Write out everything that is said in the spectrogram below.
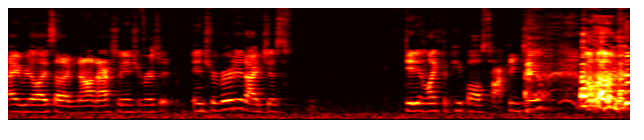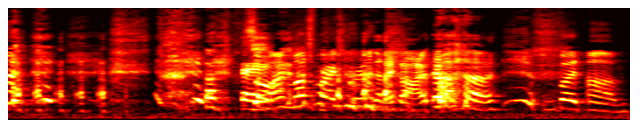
I realized that I'm not actually introverted. Introverted, I just didn't like the people I was talking to. Um, Okay. So I'm much more extroverted than I thought. but um,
